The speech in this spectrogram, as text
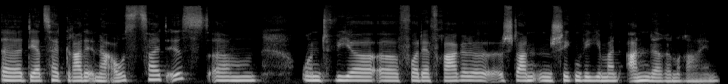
äh, derzeit gerade in der Auszeit ist. Ähm, und wir äh, vor der Frage standen, schicken wir jemand anderen rein.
